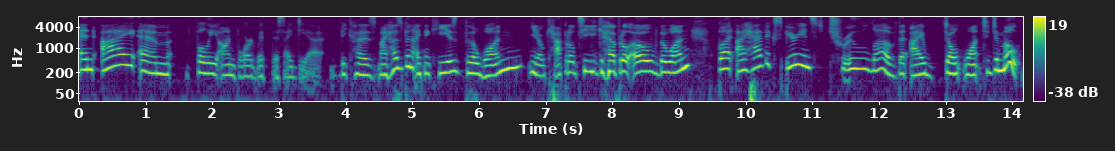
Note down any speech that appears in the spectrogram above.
And I am fully on board with this idea because my husband, I think he is the one, you know, capital T, capital O, the one. But I have experienced true love that I don't want to demote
